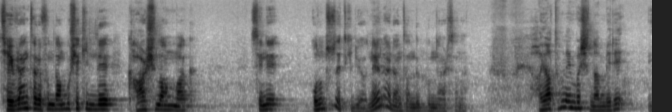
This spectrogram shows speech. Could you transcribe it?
çevren tarafından bu şekilde karşılanmak seni olumsuz etkiliyor. Nerelerden tanıdık bunlar sana? Hayatımın en başından beri e,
